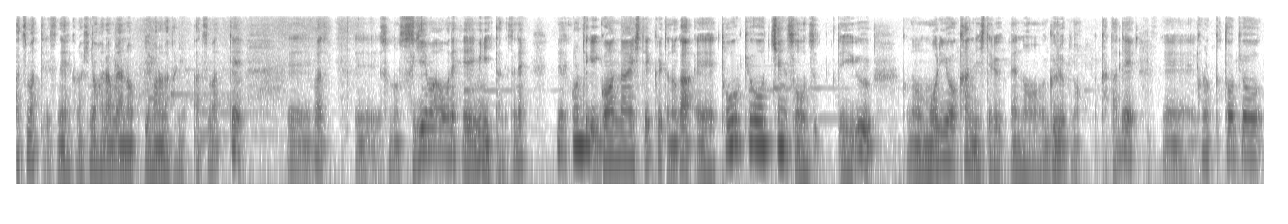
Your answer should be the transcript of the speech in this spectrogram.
集まってですねこの檜原村の山の中に集まって、えー、まず、えー、その杉山をね、えー、見に行ったんですよねでこの時ご案内してくれたのが、え東京チェンソーズっていうこの森を管理してるあのグループの方で、えこの東京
